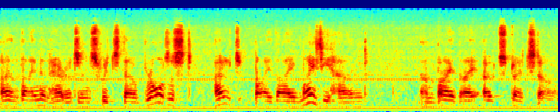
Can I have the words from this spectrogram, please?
and thine inheritance which thou broughtest out by thy mighty hand and by thy outstretched arm.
